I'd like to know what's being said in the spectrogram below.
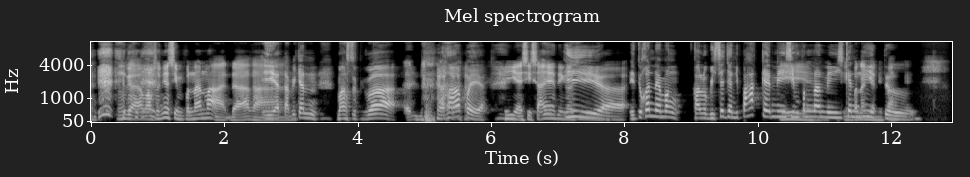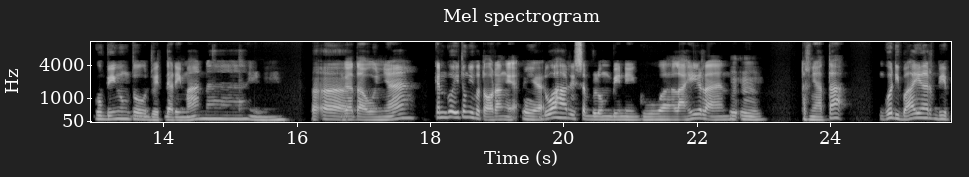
enggak maksudnya simpenan mah ada kan iya, tapi kan maksud gua apa ya? iya sisanya tinggal iya, itu kan emang kalau bisa jangan dipakai nih Iya, simpenan nih kan simpenan jangan gitu. gue bingung tuh duit dari mana ini Heeh. nggak taunya kan gue itu ngikut orang ya Iya. dua hari sebelum bini gue lahiran Mm-mm. ternyata gue dibayar bib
